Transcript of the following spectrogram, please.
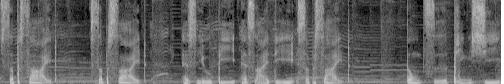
subside subside s u b s i d e subside 动词平息，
